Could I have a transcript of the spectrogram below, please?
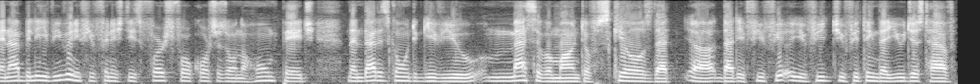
And i believe even if you finish these first four courses on the home page then that is going to give you massive amount of skills that uh, that if you feel if you if you think that you just have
